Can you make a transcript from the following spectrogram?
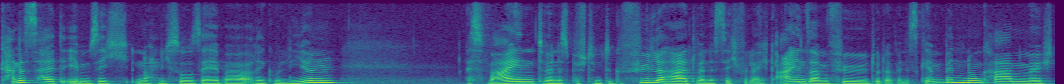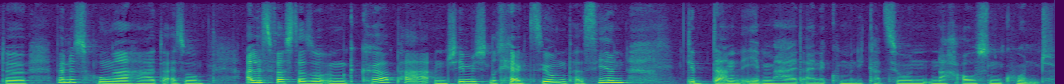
kann es halt eben sich noch nicht so selber regulieren. Es weint, wenn es bestimmte Gefühle hat, wenn es sich vielleicht einsam fühlt oder wenn es gern Bindung haben möchte, wenn es Hunger hat. Also alles, was da so im Körper an chemischen Reaktionen passieren, gibt dann eben halt eine Kommunikation nach außen kund.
